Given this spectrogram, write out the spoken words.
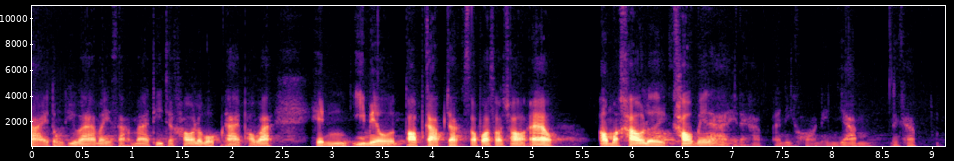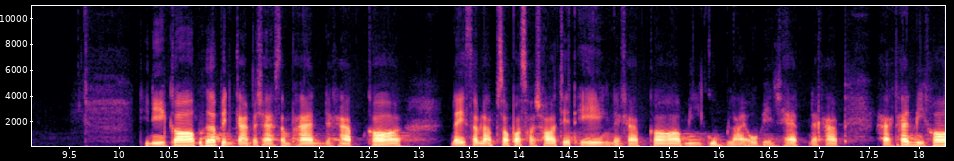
ตายตรงที่ว่าไม่สามารถที่จะเข้าระบบได้ เพราะว่าเห็นอีเมลตอบกลับจากสปสชอ้าวเอามาเข้าเลยเข้าไม่ได้นะครับ อันนี้ขอเน้นย้ำนะครับ ทีนี้ก็เพื่อเป็นการประชาสัมพันธ์นะครับ ก็ในสำหรับสปสช 7 เองนะครับ ก็มีกลุ่ม Line Open Chat นะครับ หากท่านมีข้อ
